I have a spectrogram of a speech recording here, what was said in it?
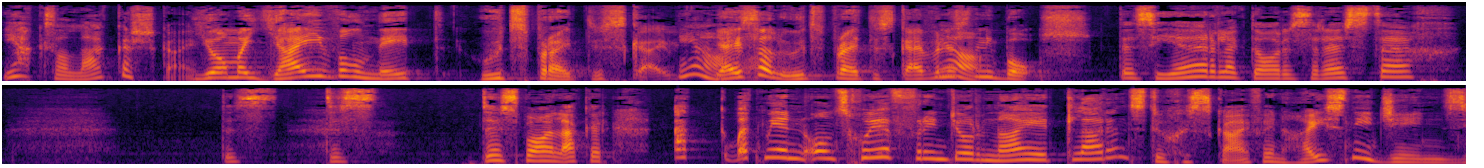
Ja, ek sal lekker skuif. Ja, maar jy wil net hoedspruit toe skuif. Ja. Jy sal hoedspruit toe skuif en is Ja. in die bos. Dis heerlik, daar is rustig. Dis dis dis baie lekker. Ek ek meen ons goeie vriend Jornay het Clarence toe geskuif en hy's nie Gen Z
